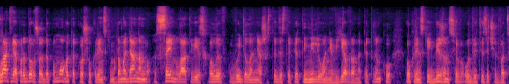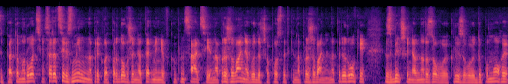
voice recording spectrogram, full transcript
Латвія продовжує допомогу також українським громадянам. Сейм Латвії схвалив виділення 65 мільйонів євро на підтримку українських біженців у 2025 році. Серед цих змін, наприклад, продовження термінів компенсації на проживання, видача посвідки на проживання на 3 роки, збільшення одноразової кризової допомоги,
